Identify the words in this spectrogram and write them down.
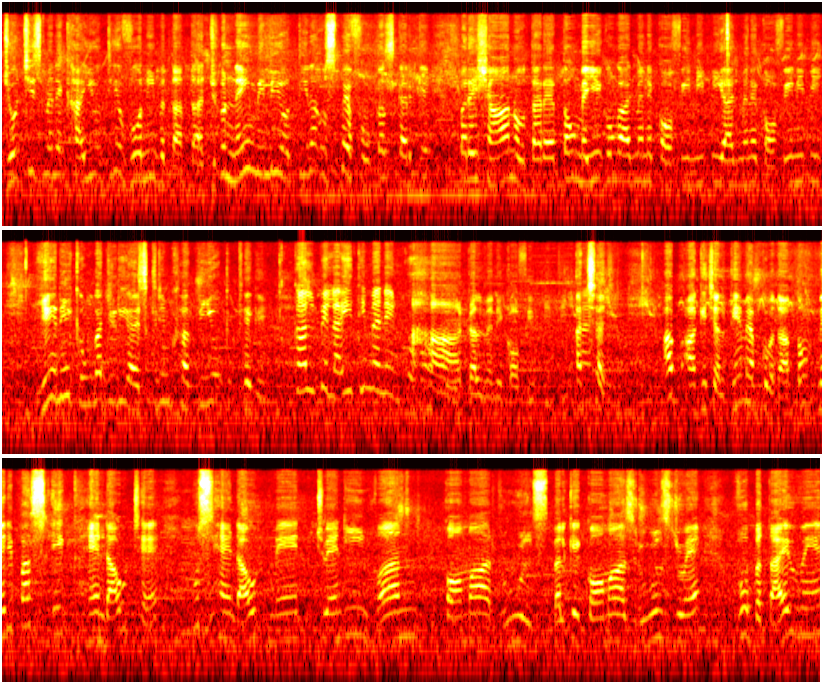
جو چیز میں نے کھائی ہوتی ہے وہ نہیں بتاتا۔ جو نہیں ملی ہوتی نا اس پہ فوکس کر کے پریشان ہوتا رہتا ہوں۔ میں یہ کہوں گا آج میں نے کافی نہیں پی آج میں نے کافی نہیں پی۔ یہ نہیں کہوں گا جڑی آئس کریم کھاتی ہے وہ کتنے گئی؟ کل پلائی تھی میں نے ان کو ہاں کل میں نے کافی پی تھی۔ ہاں اچھا جی۔ جی۔ اب آگے چلتے ہیں میں آپ کو بتاتا ہوں۔ میرے پاس ایک ہینڈ آؤٹ ہے۔ اس ہینڈ آؤٹ میں ٹوینٹی ون کوما رولز بلکہ کوماز رولز جو ہیں وہ بتائے ہوئے ہیں،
